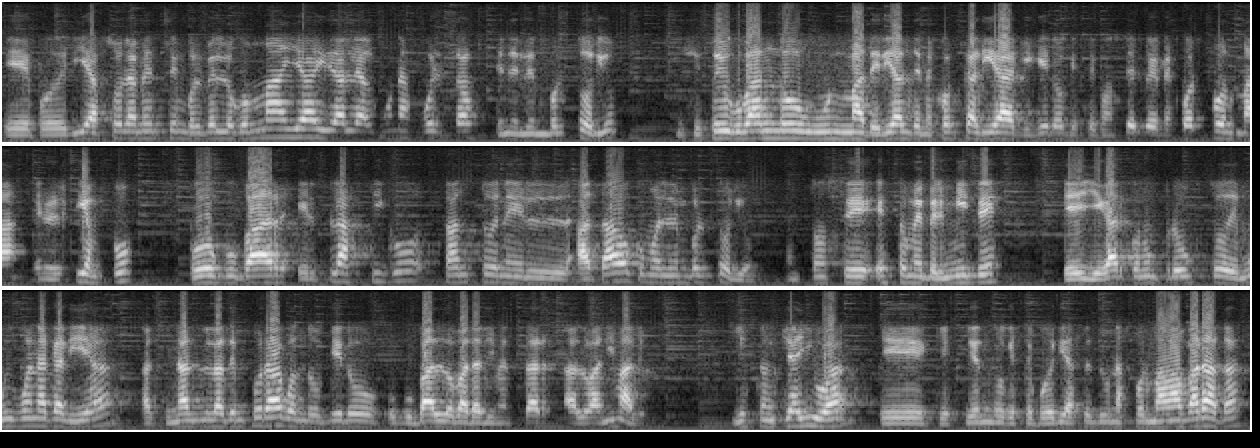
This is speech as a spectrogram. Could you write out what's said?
eh, podría solamente envolverlo con malla y darle algunas vueltas en el envoltorio. Y si estoy ocupando un material de mejor calidad que quiero que se conserve de mejor forma en el tiempo, puedo ocupar el plástico tanto en el atado como en el envoltorio. Entonces esto me permite eh, llegar con un producto de muy buena calidad al final de la temporada cuando quiero ocuparlo para alimentar a los animales. Y esto en qué ayuda, eh, que siendo que se podría hacer de una forma más barata,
